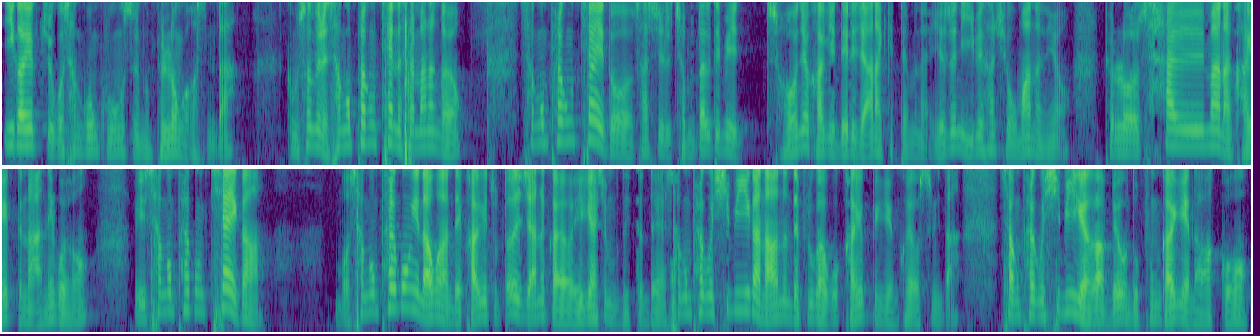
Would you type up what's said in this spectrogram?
이 가격 주고 3090 쓰는 건 별로인 것 같습니다 그럼 성준이 3080 Ti는 살만한가요? 3080 Ti도 사실 전달 대비 전혀 가격이 내리지 않았기 때문에 여전히 235만원이에요 별로 살만한 가격대는 아니고요 이 3080 Ti가 뭐 3080이 나오고 난데 가격이 좀 떨어지지 않을까요? 얘기하시는 분도 있던데 3080 12기가 나왔는데 불구하고 가격 변경은 거의 없습니다 3080 12기가가 매우 높은 가격에 나왔고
